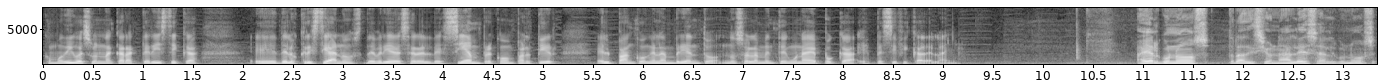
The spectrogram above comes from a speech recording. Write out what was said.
como digo, es una característica eh, de los cristianos, debería de ser el de siempre compartir el pan con el hambriento, no solamente en una época específica del año. Hay algunos tradicionales, algunos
